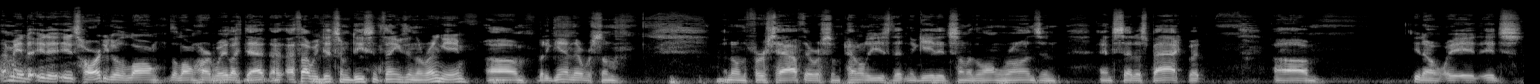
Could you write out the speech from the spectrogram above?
I mean, it, it's hard to go the long, the long, hard way like that. I, I thought we did some decent things in the run game, um, but again, there were some. I know in the first half there were some penalties that negated some of the long runs and and set us back, but um, you know, it, it's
